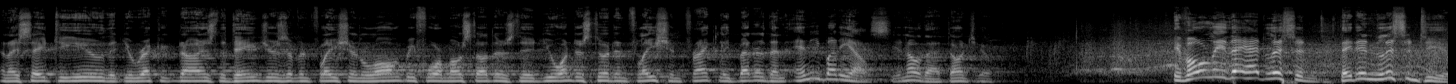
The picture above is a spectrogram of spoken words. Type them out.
and I say to you that you recognize the dangers of inflation long before most others did. You understood inflation, frankly, better than anybody else. You know that, don't you? If only they had listened. They didn't listen to you.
